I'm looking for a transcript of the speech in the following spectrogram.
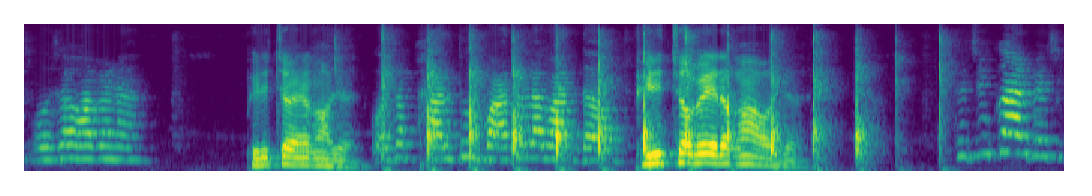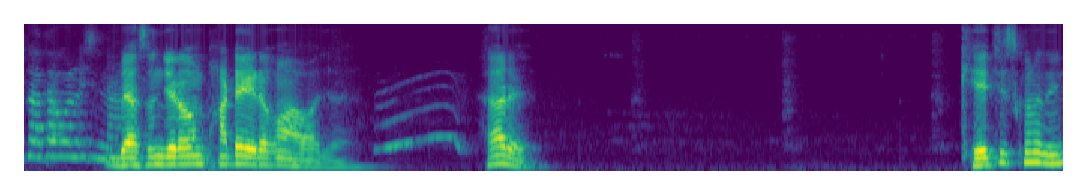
ওসব হবে না। ফ্রিজ চপ এরকম পাওয়া যায় ওসব ফালতু বাতলা বাদ দাও ফ্রিজ চপে এরকম আওয়াজ হয় তুই চুপ কর বেশি কথা বলিস না বেসন যেরকম ফাটে এরকম আওয়াজ হয় হ্যাঁ রে খেয়েছিস কোনো দিন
